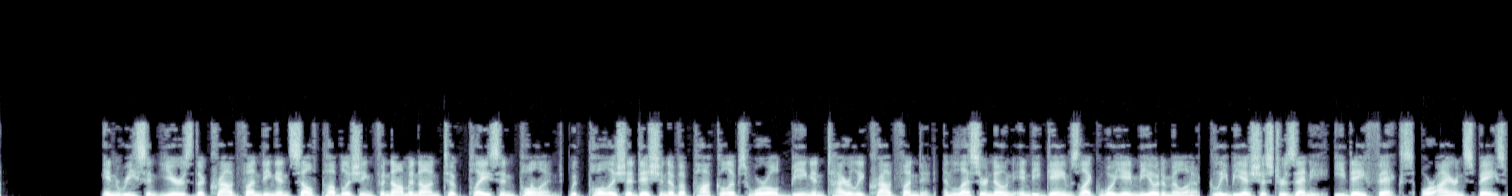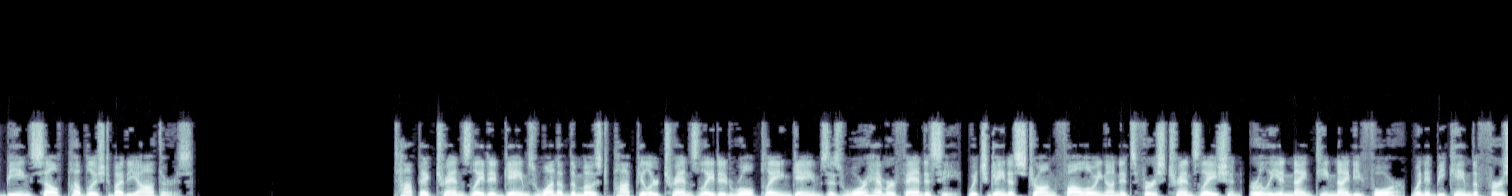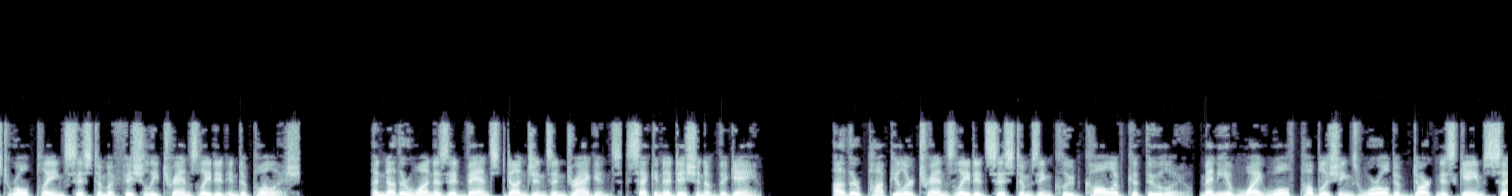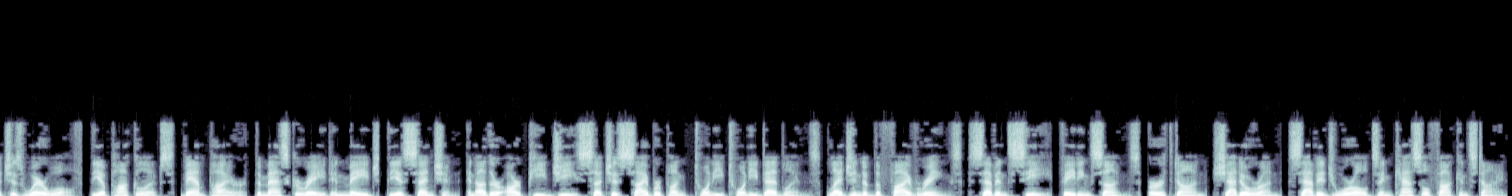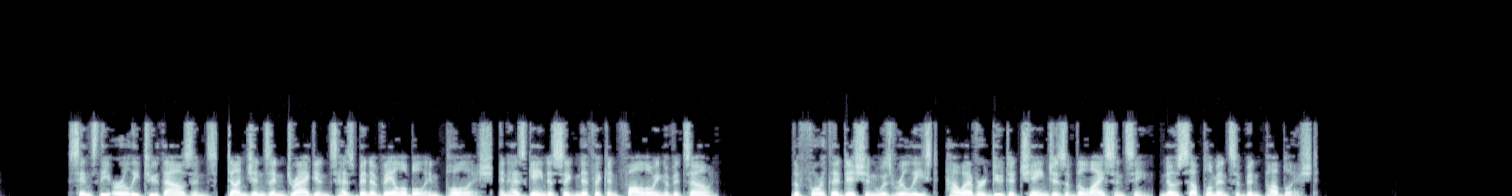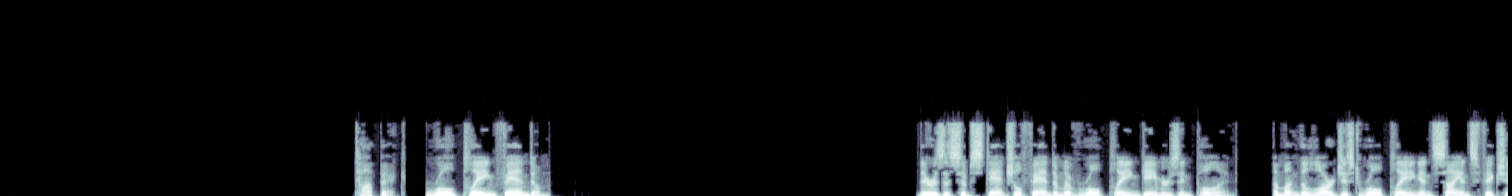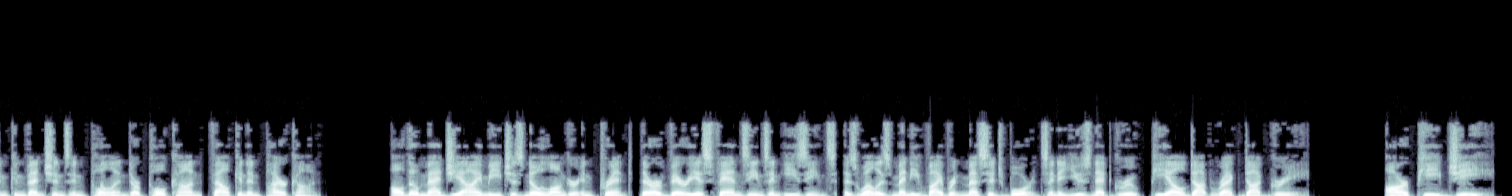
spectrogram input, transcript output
In recent years the crowdfunding and self-publishing phenomenon took place in Poland, with Polish edition of Apocalypse World being entirely crowdfunded, and lesser-known indie games like Woje Miodomila, Glebia Siostrzeni, Idée Fix, or Iron Space being self-published by the authors. Topic translated games One of the most popular translated role-playing games is Warhammer Fantasy, which gained a strong following on its first translation, early in 1994, when it became the first role-playing system officially translated into Polish. Another one is Advanced Dungeons & Dragons second edition of the game. Other popular translated systems include Call of Cthulhu, many of White Wolf Publishing's World of Darkness games such as Werewolf, The Apocalypse, Vampire, The Masquerade and Mage, The Ascension, and other RPGs such as Cyberpunk 2020 Deadlands, Legend of the Five Rings, Seventh Sea, Fading Suns, Earthdawn, Shadowrun, Savage Worlds and Castle Falkenstein. Since the early 2000s, Dungeons & Dragons has been available in Polish, and has gained a significant following of its own. The fourth edition was released, however due to changes of the licensing, no supplements have been published. Role-playing fandom There is a substantial fandom of role-playing gamers in Poland. Among the largest role-playing and science fiction conventions in Poland are PolCon, Falcon and Pyrkon. Although Magia i Miecz is no longer in print, there are various fanzines and e-zines, as well as many vibrant message boards and a Usenet group. RPG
